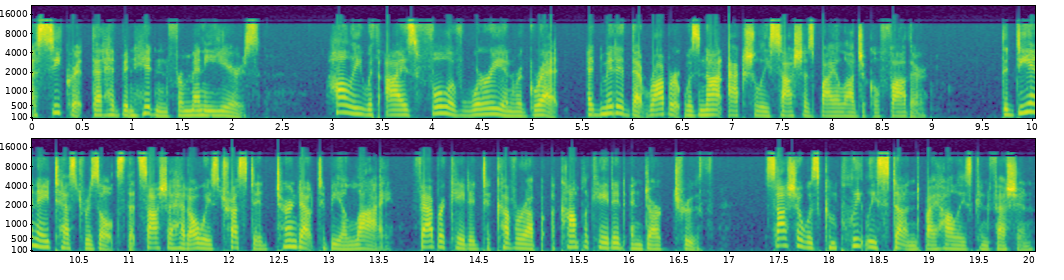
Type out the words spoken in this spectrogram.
a secret that had been hidden for many years. Holly, with eyes full of worry and regret, admitted that Robert was not actually Sasha's biological father. The DNA test results that Sasha had always trusted turned out to be a lie, fabricated to cover up a complicated and dark truth. Sasha was completely stunned by Holly's confession.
